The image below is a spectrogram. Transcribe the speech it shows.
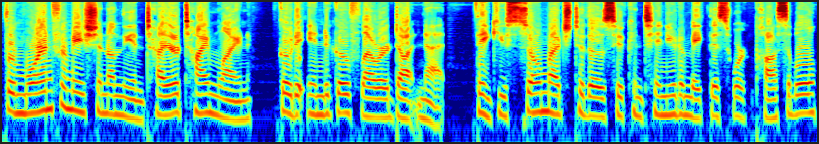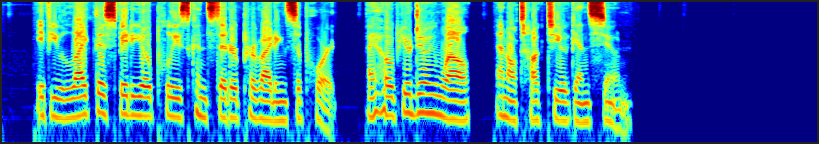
For more information on the entire timeline, go to indigoflower.net. Thank you so much to those who continue to make this work possible. If you like this video, please consider providing support. I hope you're doing well, and I'll talk to you again soon.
